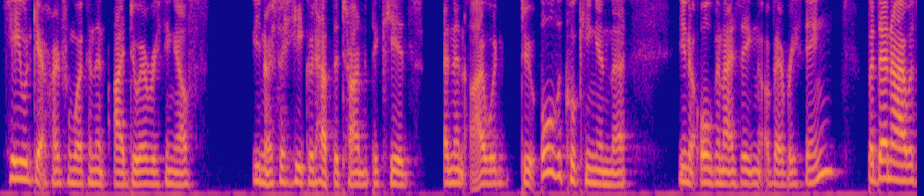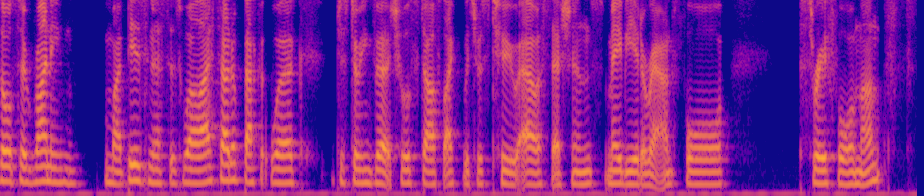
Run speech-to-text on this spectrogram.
he would get home from work and then I'd do everything else, you know, so he could have the time with the kids. And then I would do all the cooking and the, you know, organizing of everything. But then I was also running my business as well. I started back at work just doing virtual stuff, like which was two hour sessions, maybe at around four, three, four months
